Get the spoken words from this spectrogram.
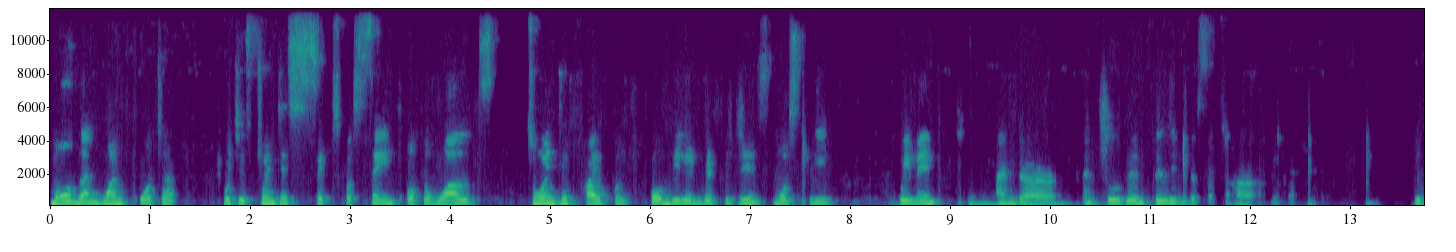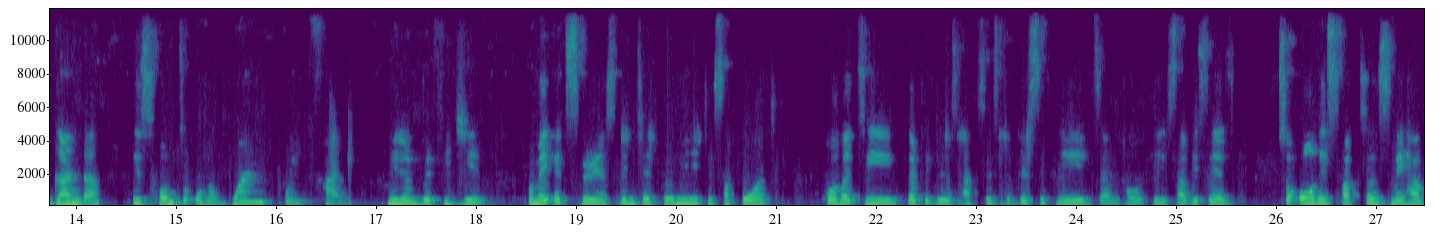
More than one quarter, which is 26% of the world's 25.4 million refugees, mostly women and, uh, and children, they live in the sub-Saharan Africa. Uganda is home to over 1.5 million refugees who may experience limited community support, poverty, that reduces access to basic needs and healthy services. So all these factors may have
